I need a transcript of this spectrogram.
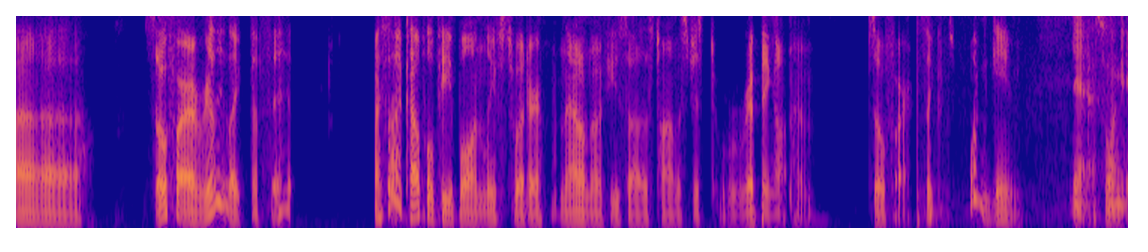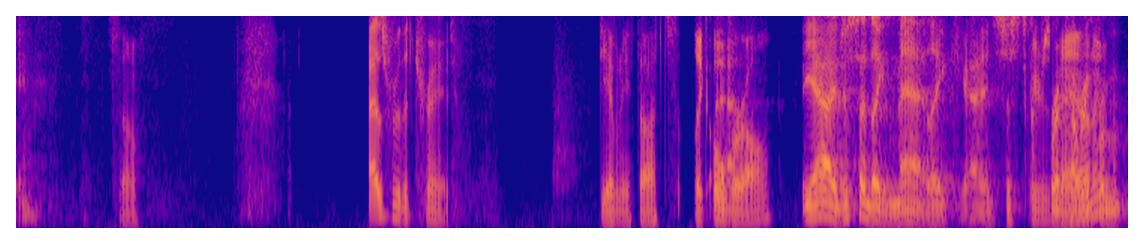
Uh so far I really like the fit. I saw a couple people on Leafs Twitter, and I don't know if you saw this, Thomas, just ripping on him so far. It's like it's one game. Yeah. It's one game. So as for the trade, do you have any thoughts? Like Uh, overall? Yeah, I just said like Matt, like uh, it's just You're just mad recovering on it? from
